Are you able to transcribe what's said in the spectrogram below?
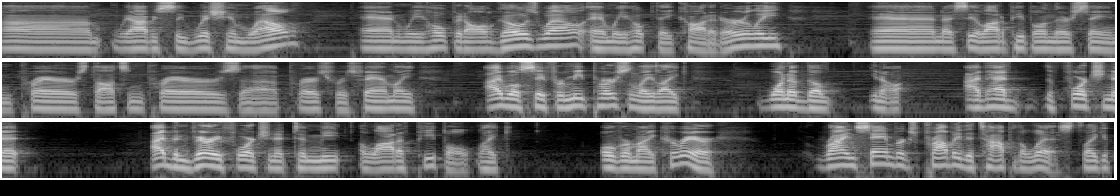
Um, we obviously wish him well, and we hope it all goes well, and we hope they caught it early. And I see a lot of people in there saying prayers, thoughts and prayers, uh, prayers for his family. I will say for me personally, like one of the, you know, I've had the fortunate, I've been very fortunate to meet a lot of people like over my career. Ryne Sandberg's probably the top of the list. Like if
